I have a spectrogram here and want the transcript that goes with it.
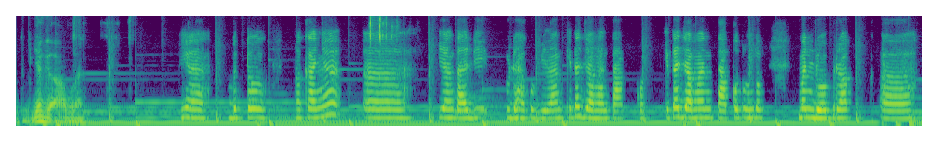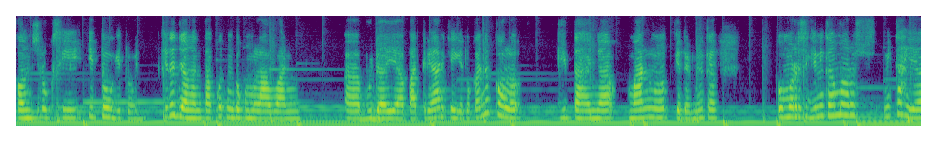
gitu. Ya gak Aulan? Ya betul. Makanya uh, yang tadi udah aku bilang kita jangan takut. Kita jangan takut untuk mendobrak uh, konstruksi itu gitu. Kita jangan takut untuk melawan uh, budaya patriarki gitu. Karena kalau kita hanya manut gitu kayak umur segini kamu harus nikah ya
